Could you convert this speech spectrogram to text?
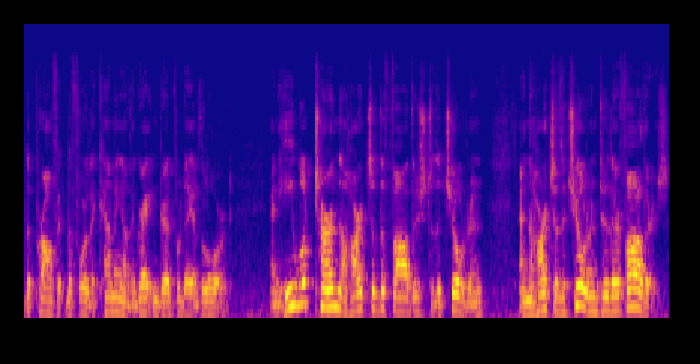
the prophet before the coming of the great and dreadful day of the Lord." And he will turn the hearts of the fathers to the children, and the hearts of the children to their fathers,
